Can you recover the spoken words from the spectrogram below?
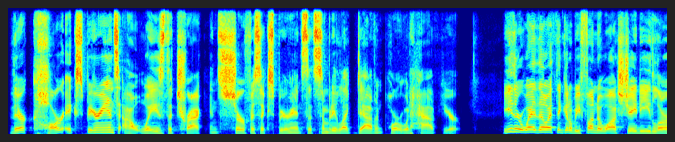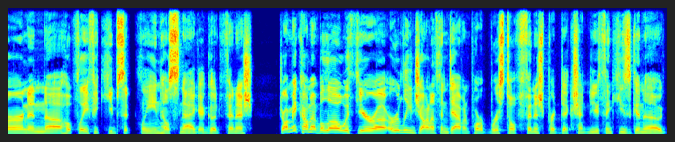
Their car experience outweighs the track and surface experience that somebody like Davenport would have here. Either way, though, I think it'll be fun to watch JD learn, and uh, hopefully, if he keeps it clean, he'll snag a good finish. Drop me a comment below with your uh, early Jonathan Davenport Bristol finish prediction. Do you think he's going to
